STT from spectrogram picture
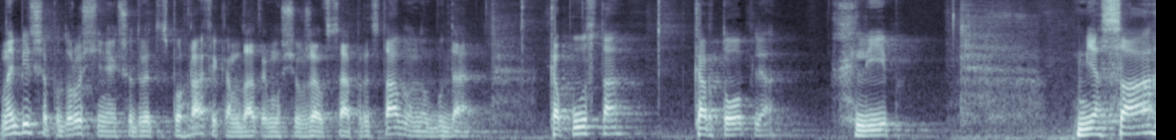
Найбільше подорожчання, якщо дивитись по графікам, да, тому що вже все представлено, буде капуста, картопля, хліб, м'яса.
